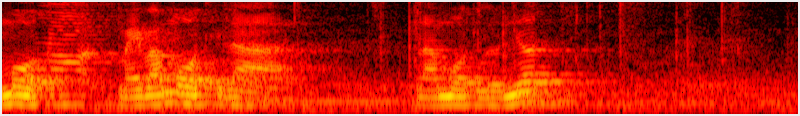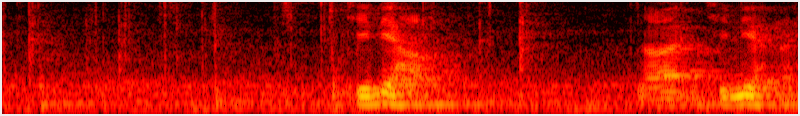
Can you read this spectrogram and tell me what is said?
Một máy báo một thì là là một lớn nhất. 9 điểm. Đấy 9 điểm này.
